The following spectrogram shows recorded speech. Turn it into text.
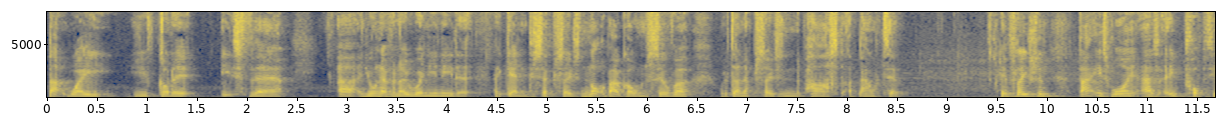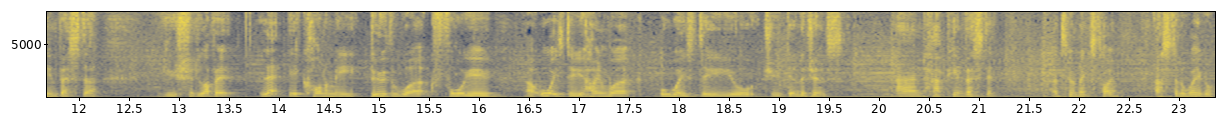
That way, you've got it, it's there. Uh, and you'll never know when you need it. Again, this episode is not about gold and silver. We've done episodes in the past about it. Inflation, that is why, as a property investor, you should love it. Let the economy do the work for you. Uh, always do your homework, always do your due diligence, and happy investing. Until next time, hasta luego.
